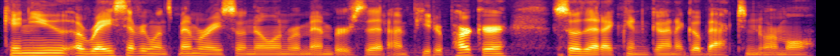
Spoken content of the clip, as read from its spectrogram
can you erase everyone's memory so no one remembers that I'm Peter Parker, so that I can kind of go back to normal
